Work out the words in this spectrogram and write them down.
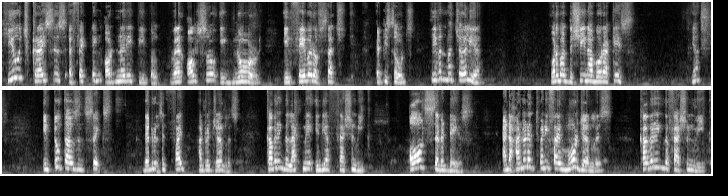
Huge crises affecting ordinary people were also ignored in favor of such episodes even much earlier. What about the Sheena Bora case? Yeah. In 2006, there were 500 journalists covering the Lakme India Fashion Week, all seven days, and 125 more journalists covering the Fashion Week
